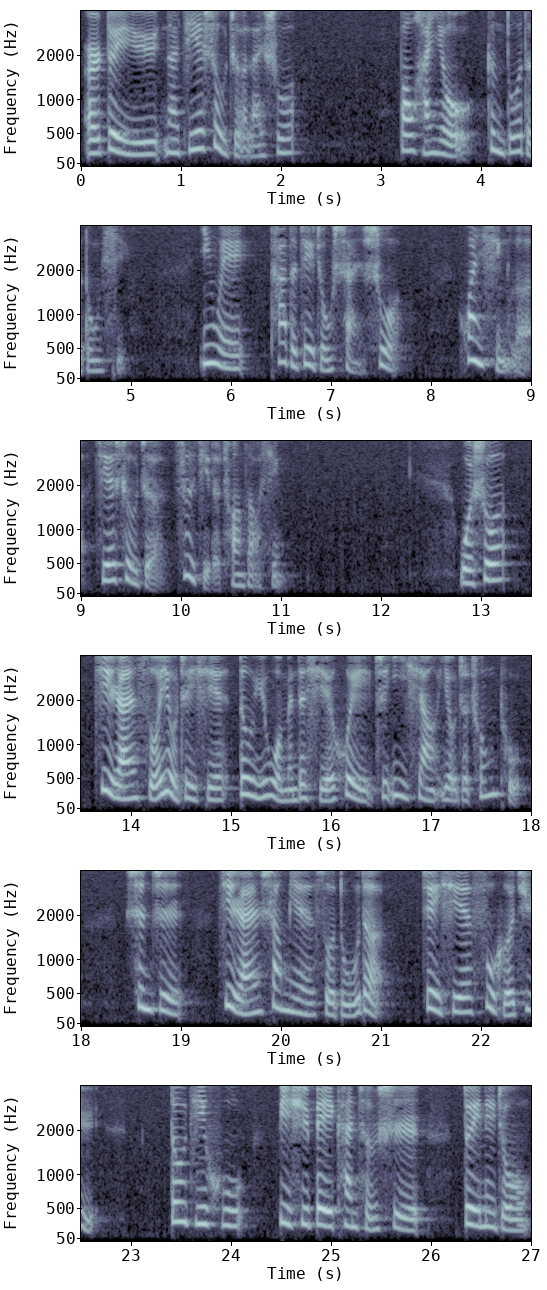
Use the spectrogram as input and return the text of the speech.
而对于那接受者来说，包含有更多的东西，因为他的这种闪烁，唤醒了接受者自己的创造性。我说，既然所有这些都与我们的协会之意向有着冲突，甚至既然上面所读的这些复合句，都几乎必须被看成是对那种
